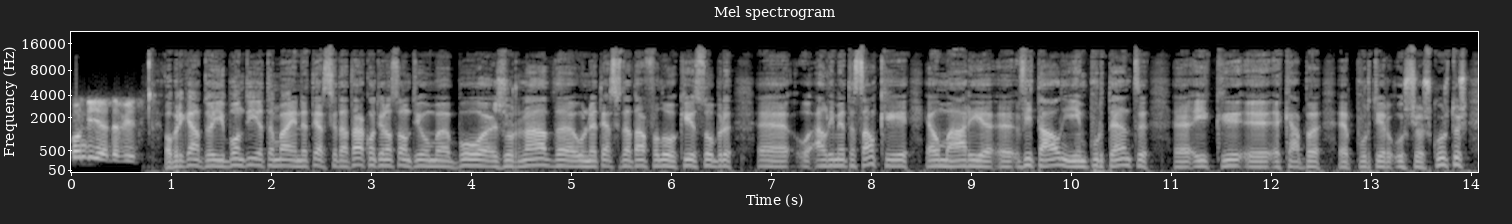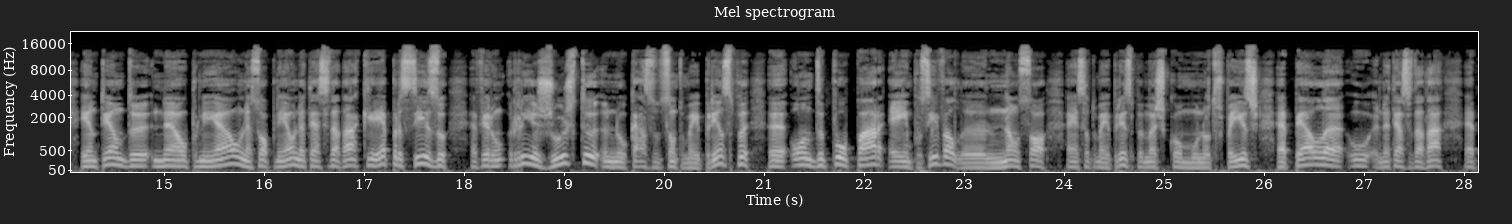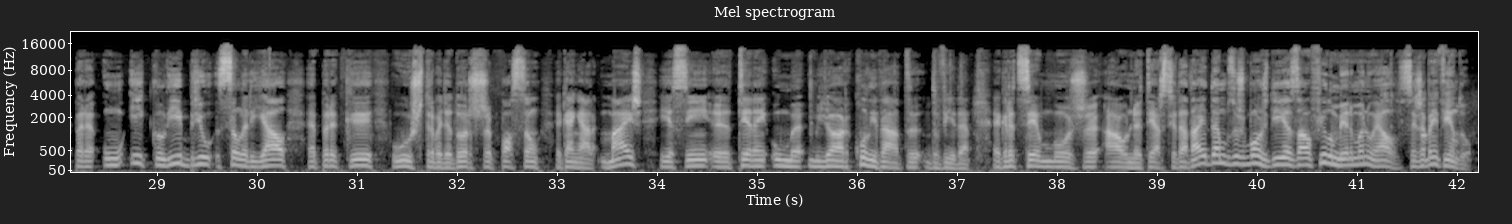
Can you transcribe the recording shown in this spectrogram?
Bom dia, David. Obrigado e bom dia também, Natércio Dadá. A continuação de uma boa jornada. O Natércio Dadá falou aqui sobre uh, a alimentação, que é uma área uh, vital e importante uh, e que acaba por ter os seus custos. Entende, na opinião, na sua opinião, Natércio Dadá, que é preciso haver um reajuste no caso de São Tomé e Príncipe, onde poupar é impossível, não só em São Tomé e Príncipe, mas como noutros países. Apela o Natércio Dadá para um equilíbrio salarial salarial para que os trabalhadores possam ganhar mais e assim terem uma melhor qualidade de vida. Agradecemos ao Natércio Dadá e damos os bons dias ao Filomeno Manuel. Seja bem-vindo.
